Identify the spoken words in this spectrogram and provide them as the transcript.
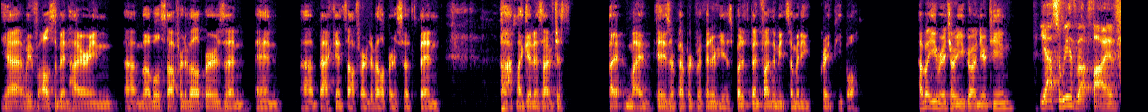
Yeah, we've also been hiring uh, mobile software developers and and uh, backend software developers. So it's been, oh my goodness, I've just I, my days are peppered with interviews, but it's been fun to meet so many great people. How about you, Rich? Are you growing your team? Yeah, so we have about five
